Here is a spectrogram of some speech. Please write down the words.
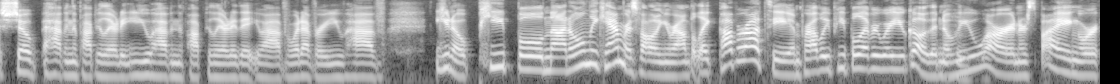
show having the popularity, you having the popularity that you have, or whatever, you have, you know, people, not only cameras following you around, but like paparazzi and probably people everywhere you go that know who mm-hmm. you are and are spying or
